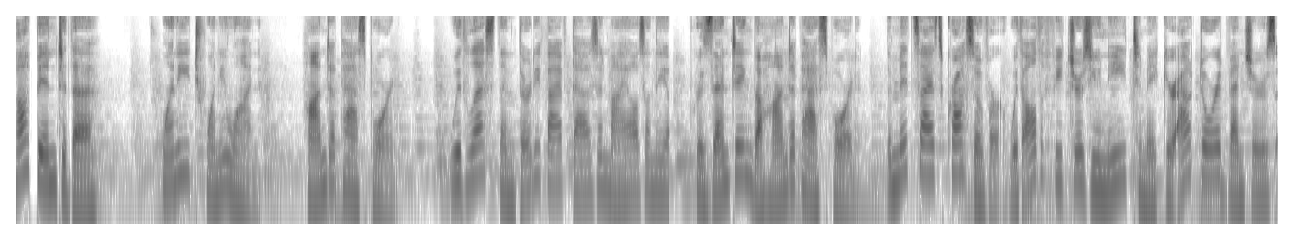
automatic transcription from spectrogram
Hop into the 2021 Honda Passport. With less than 35,000 miles on the presenting the Honda Passport, the midsize crossover with all the features you need to make your outdoor adventures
